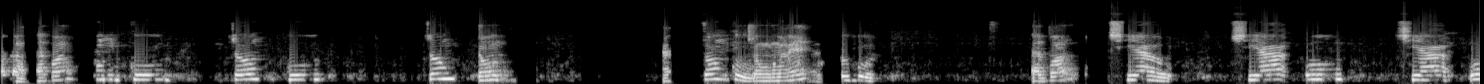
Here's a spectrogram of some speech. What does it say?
সকাল তারপর? চংকু চংকু চং চং চংকু। চং মানে? দুপুর। তারপর? শিয়াও শিয়া উ শিয়া উ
